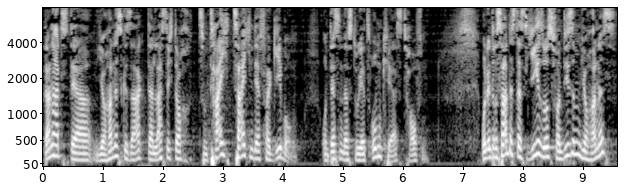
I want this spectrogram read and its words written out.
dann hat der Johannes gesagt, dann lass dich doch zum Zeichen der Vergebung und dessen, dass du jetzt umkehrst, taufen. Und interessant ist, dass Jesus von diesem Johannes,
